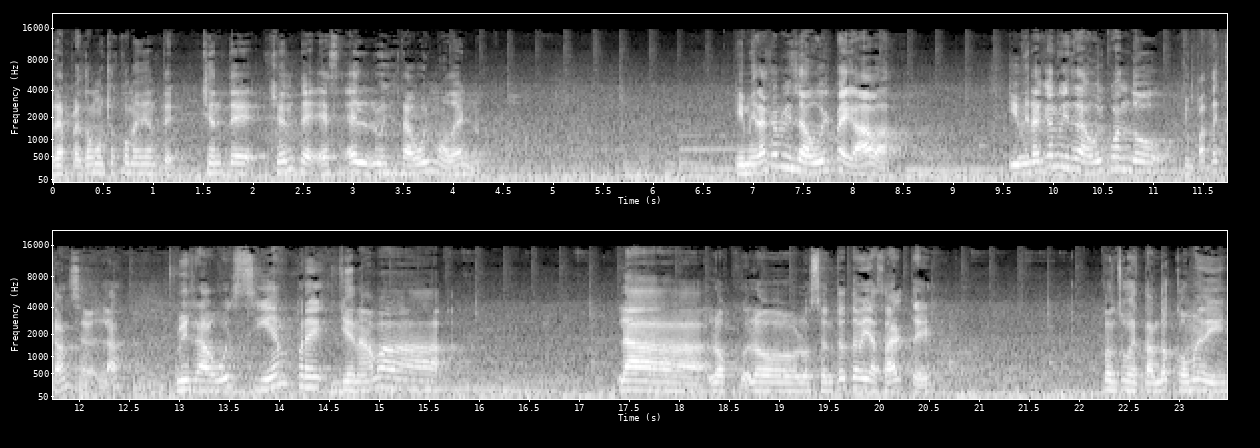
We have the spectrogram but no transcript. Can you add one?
respeto a muchos comediantes. Chente, Chente es el Luis Raúl moderno. Y mira que Luis Raúl pegaba. Y mira que Luis Raúl cuando, que en paz descanse, ¿verdad? Luis Raúl siempre llenaba la, los, los, los centros de Bellas Artes con sus stand-up comedy,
